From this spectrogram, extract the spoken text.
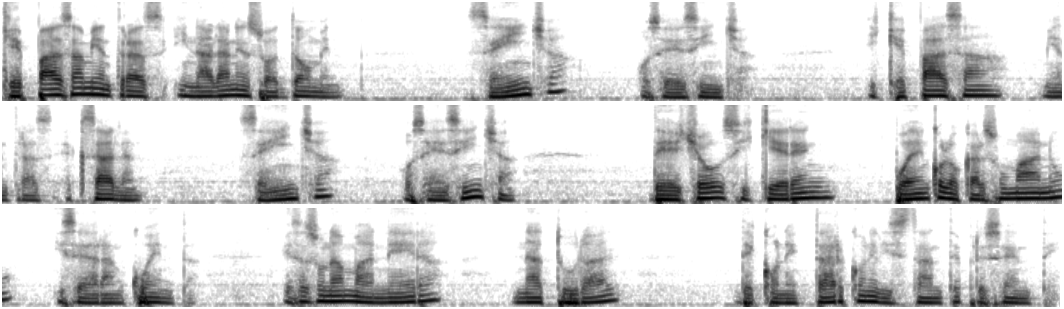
¿Qué pasa mientras inhalan en su abdomen? ¿Se hincha o se deshincha? ¿Y qué pasa mientras exhalan? ¿Se hincha o se deshincha? De hecho, si quieren, pueden colocar su mano y se darán cuenta. Esa es una manera natural de conectar con el instante presente.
